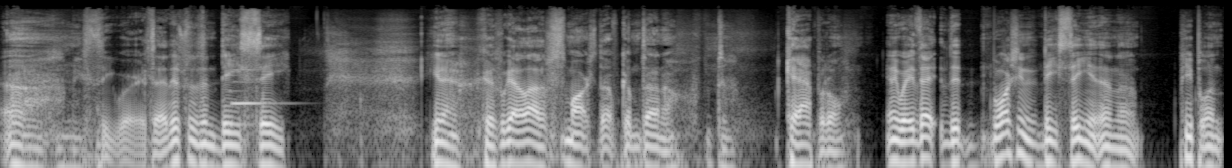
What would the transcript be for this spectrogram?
Uh, let me see where it's at. This was in D.C. You know, because we got a lot of smart stuff comes out of Capitol. Anyway, they, the Washington D.C. and the people and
